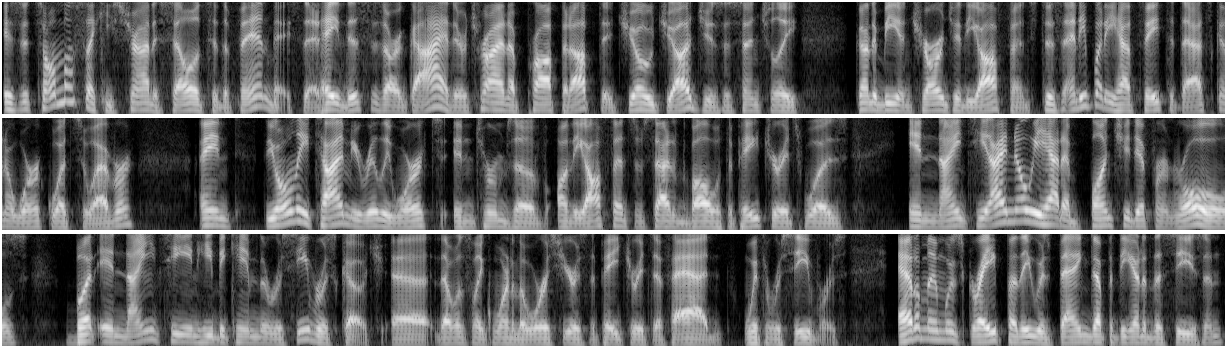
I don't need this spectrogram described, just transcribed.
is it's almost like he's trying to sell it to the fan base that hey, this is our guy. They're trying to prop it up that Joe Judge is essentially going to be in charge of the offense. Does anybody have faith that that's going to work whatsoever? I mean, the only time he really worked in terms of on the offensive side of the ball with the Patriots was in 19. I know he had a bunch of different roles, but in 19 he became the receivers coach. Uh, that was like one of the worst years the Patriots have had with receivers. Edelman was great, but he was banged up at the end of the season.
